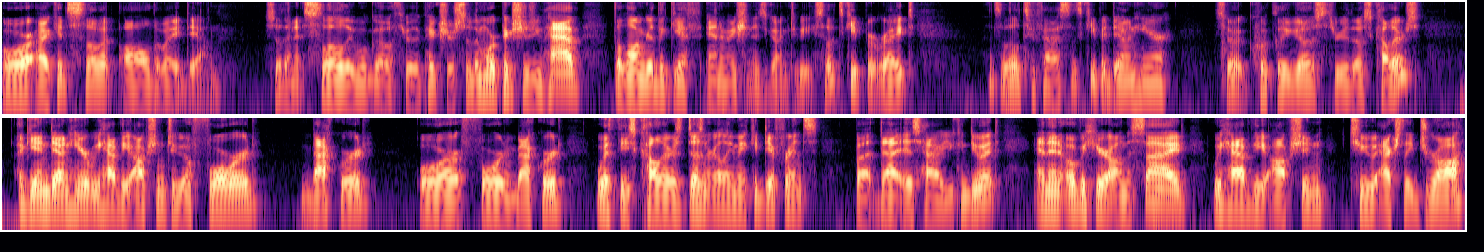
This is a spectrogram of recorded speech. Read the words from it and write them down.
or I could slow it all the way down. So then it slowly will go through the pictures. So the more pictures you have, the longer the GIF animation is going to be. So let's keep it right. That's a little too fast. Let's keep it down here so it quickly goes through those colors. Again, down here we have the option to go forward, backward, or forward and backward with these colors. Doesn't really make a difference, but that is how you can do it. And then over here on the side, we have the option to actually draw,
